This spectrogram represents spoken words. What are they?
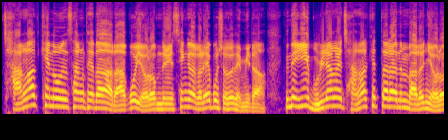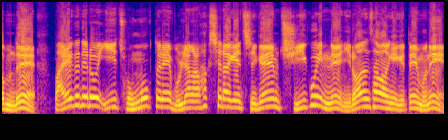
장악해 놓은 상태다라고 여러분들이 생각을 해보셔도 됩니다. 근데 이 물량을 장악했다라는 말은 여러분들 말 그대로 이 종목들의 물량을 확실하게 지금 쥐고 있는 이러한 상황이기 때문에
